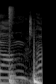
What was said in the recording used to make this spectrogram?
Unturned.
